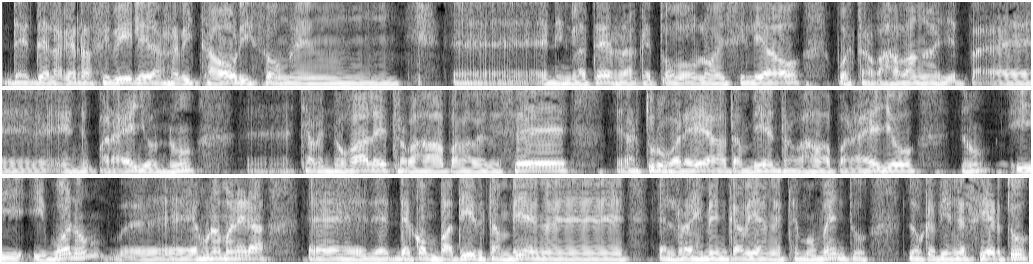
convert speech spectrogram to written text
de, la guerra civil y la revista Horizon en, eh, en Inglaterra, que todos los exiliados pues trabajaban allí, eh, para ellos, ¿no? Eh, Chávez Nogales trabajaba para la BBC, Arturo Barea también trabajaba para ellos, ¿no? Y, y bueno, es una manera de, de, combatir también el régimen que había en este momento. Lo que bien es cierto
